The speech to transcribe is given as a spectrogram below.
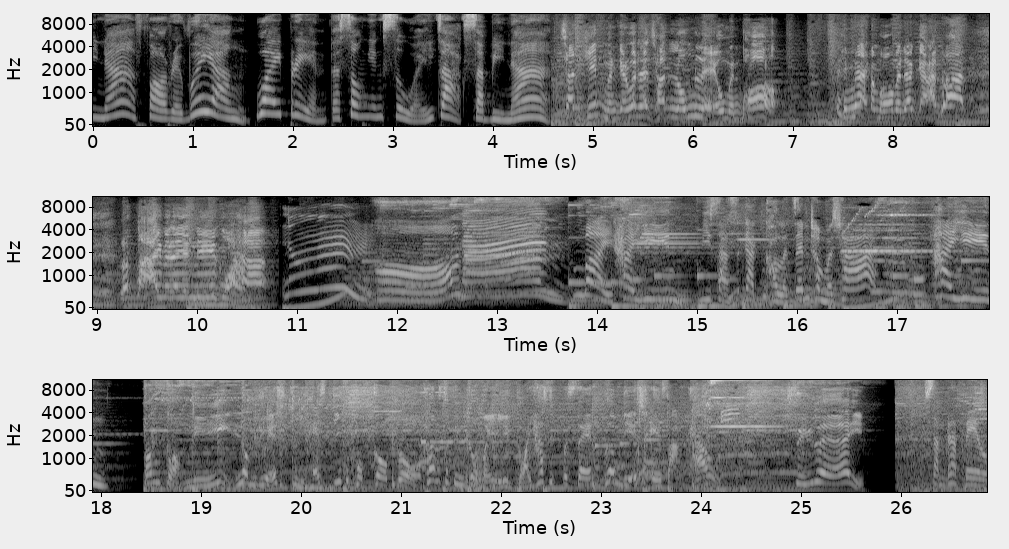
บีน่า forever young วัยเปลี่ยนแต่ทรงยังสวยจากซาบีน่าฉันคิดเหมือนกันว่าถ้าฉันล้มเหลวเหมือนพ่อให้แม่มองเป็นอากาศธาตุแล้วตายไปเลยยังดีกว่าหอมงามใหม่ไฮยีน มีสารสกัดคอลลาเจนธรรมชาติไฮยีนต้องกล่องนี้ นม UHT S26 Go Pro เพิ่มสปริงโกไมลิน150%เพิ่ม DHA 3เท่า ซื้อเลย สำหรับเบล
